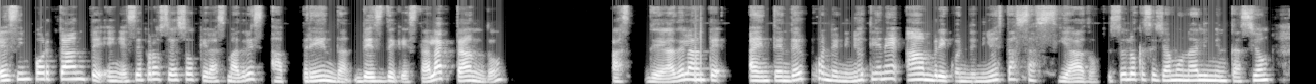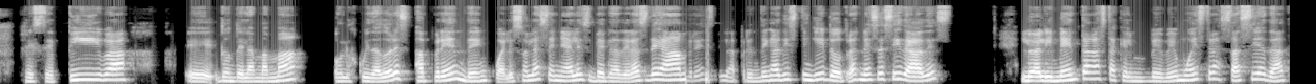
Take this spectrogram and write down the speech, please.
es importante en ese proceso que las madres aprendan desde que está lactando de adelante a entender cuando el niño tiene hambre y cuando el niño está saciado. Eso es lo que se llama una alimentación receptiva, eh, donde la mamá o los cuidadores aprenden cuáles son las señales verdaderas de hambre, la aprenden a distinguir de otras necesidades, lo alimentan hasta que el bebé muestra saciedad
